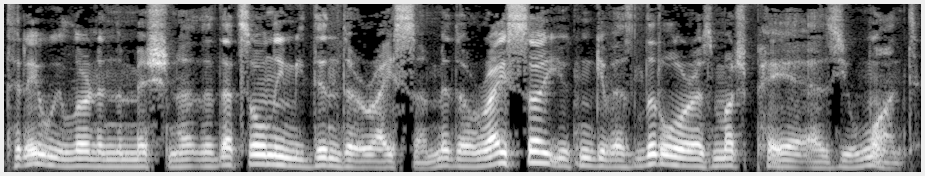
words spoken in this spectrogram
today we learn in the Mishnah that that's only midin deraisa. Midoraisa, you can give as little or as much Peah as you want.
